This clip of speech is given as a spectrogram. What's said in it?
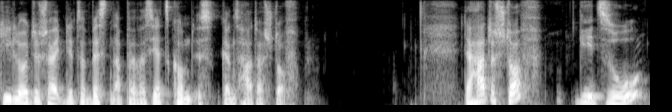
die Leute schalten jetzt am besten ab, weil was jetzt kommt, ist ganz harter Stoff. Der harte Stoff geht so,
